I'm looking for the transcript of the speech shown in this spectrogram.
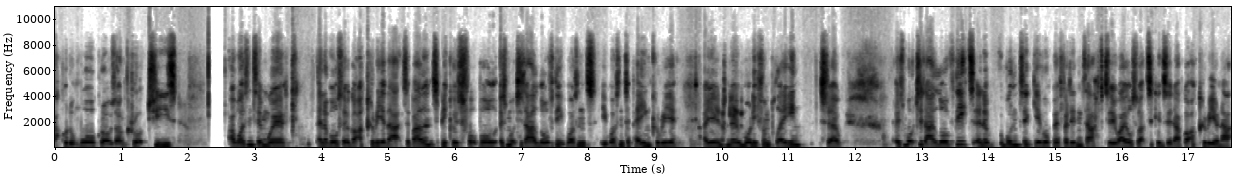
I couldn't walk or I was on crutches, I wasn't in work. and I've also got a career that I had to balance because football, as much as I loved it, wasn't it wasn't a paying career. I earned no money from playing. So, as much as I loved it and I wouldn't have give up if I didn't have to, I also had to consider I've got a career and I,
